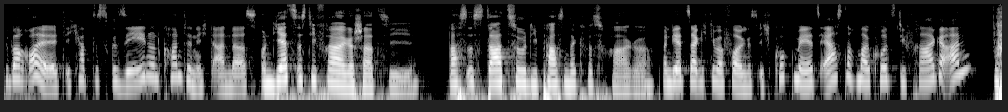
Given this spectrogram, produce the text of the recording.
überrollt. Ich habe das gesehen und und konnte nicht anders. Und jetzt ist die Frage, Schatzi. Was ist dazu die passende Quizfrage? Und jetzt sage ich dir mal folgendes. Ich gucke mir jetzt erst noch mal kurz die Frage an.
